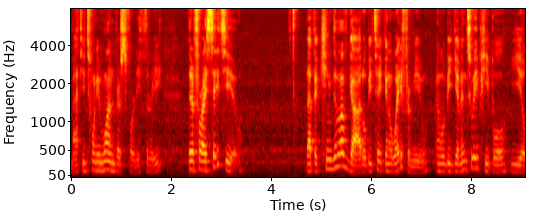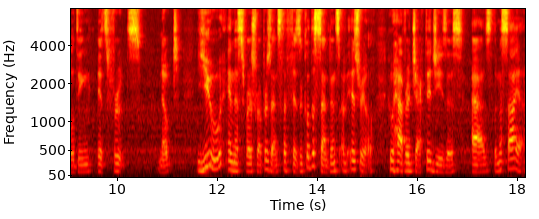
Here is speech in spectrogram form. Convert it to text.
Matthew 21, verse 43. Therefore I say to you, that the kingdom of God will be taken away from you and will be given to a people yielding its fruits. Note, you in this verse represents the physical descendants of Israel who have rejected Jesus as the Messiah.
